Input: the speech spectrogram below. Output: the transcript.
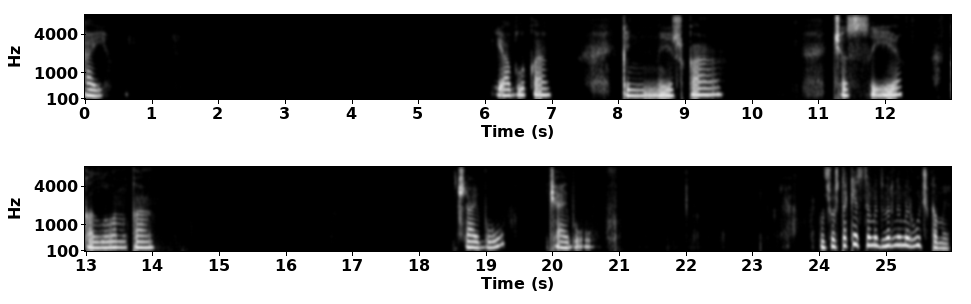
Ай. Яблуко. Книжка. Часы. Колонка. Чай був. Ну що ж таке з цими дверними ручками?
